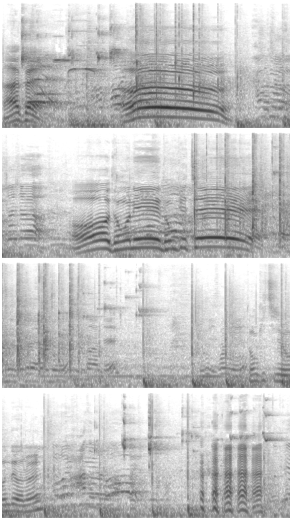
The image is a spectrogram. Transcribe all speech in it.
앞에 오, 오 동훈이 동키치. 동키치 좋은데 오늘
